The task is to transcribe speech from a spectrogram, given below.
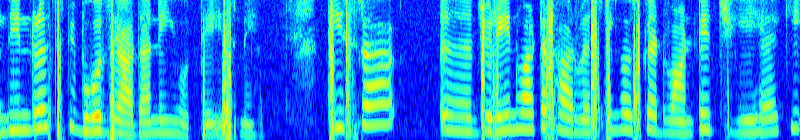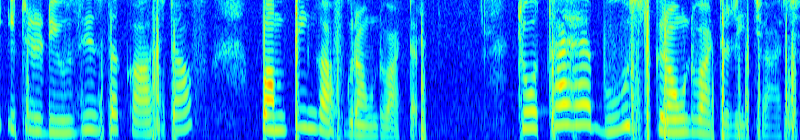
मिनरल्स भी बहुत ज़्यादा नहीं होते इसमें। तीसरा जो रेन वाटर हार्वेस्टिंग है, उसका एडवांटेज ये है कि it reduces the cost of pumping of ground water चौथा है बूस्ट ग्राउंड वाटर रिचार्ज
